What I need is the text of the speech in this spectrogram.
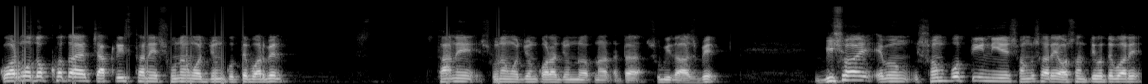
কর্মদক্ষতায় চাকরির স্থানে সুনাম অর্জন করতে পারবেন। স্থানে সুনাম অর্জন করার জন্য আপনার একটা সুবিধা আসবে। বিষয় এবং সম্পত্তি নিয়ে সংসারে অশান্তি হতে পারে।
